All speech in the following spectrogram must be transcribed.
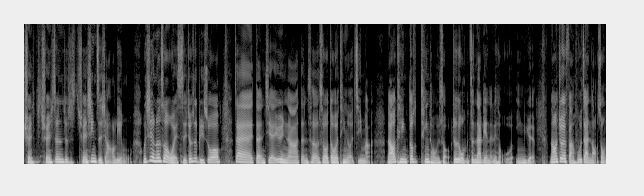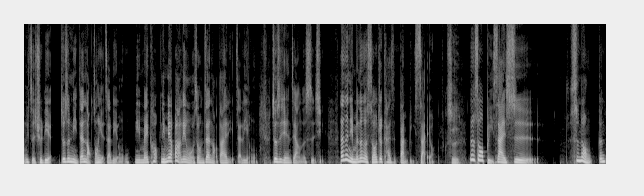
全全身就是全心只想要练舞。我记得那时候我也是，就是比如说在等捷运啊、等车的时候，都会听耳机嘛，然后听都是听同一首。就是我们正在练的那首舞音乐，然后就会反复在脑中一直去练。就是你在脑中也在练舞，你没空，你没有办法练舞的时候，你在脑袋里也在练舞，就是一件这样的事情。但是你们那个时候就开始办比赛哦，是那时候比赛是。是那种跟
